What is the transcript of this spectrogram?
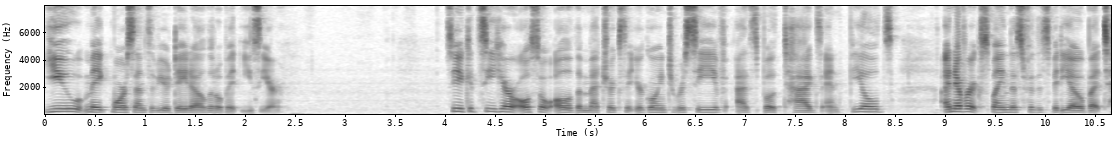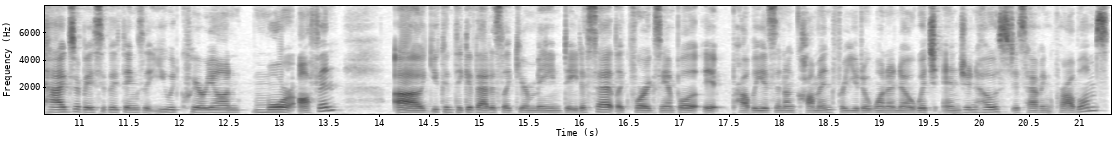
you make more sense of your data a little bit easier. So you can see here also all of the metrics that you're going to receive as both tags and fields. I never explained this for this video, but tags are basically things that you would query on more often. Uh, you can think of that as like your main data set. Like for example, it probably isn't uncommon for you to want to know which engine host is having problems.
